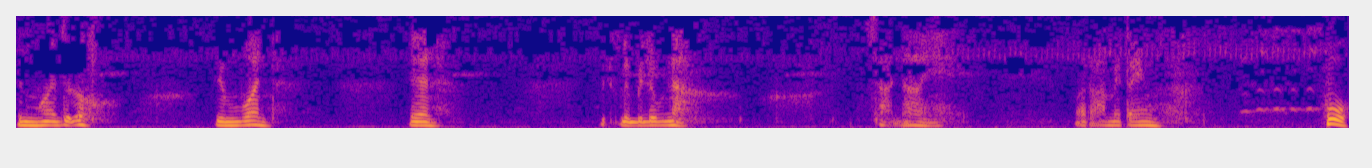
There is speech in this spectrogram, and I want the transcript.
Yung mga idol, oh. Yung buwan. Yan. Bilog na. Sana eh. Marami tayong... Huh!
